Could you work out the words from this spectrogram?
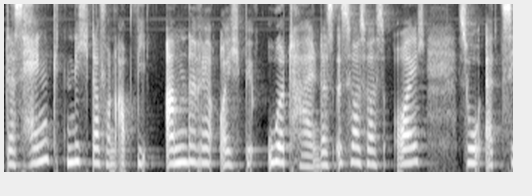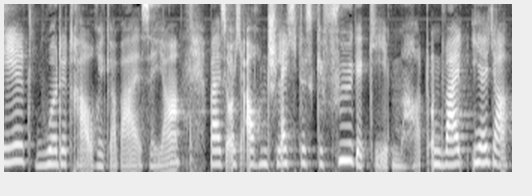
das hängt nicht davon ab, wie andere euch beurteilen. Das ist was, was euch so erzählt wurde, traurigerweise, ja, weil es euch auch ein schlechtes Gefühl gegeben hat und weil ihr ja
